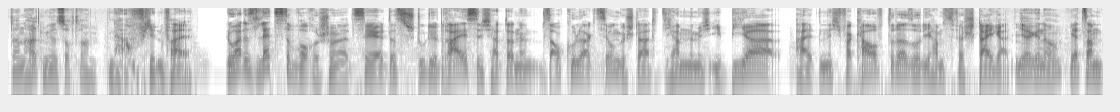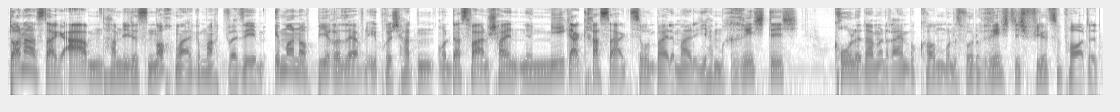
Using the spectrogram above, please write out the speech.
dann halten wir uns doch dran. Na, auf jeden Fall. Du hattest letzte Woche schon erzählt, das Studio 30 hat da eine saukoole Aktion gestartet. Die haben nämlich ihr Bier halt nicht verkauft oder so, die haben es versteigert. Ja, genau. Jetzt am Donnerstagabend haben die das nochmal gemacht, weil sie eben immer noch Bierreserven übrig hatten. Und das war anscheinend eine mega krasse Aktion beide Male. Die haben richtig Kohle damit reinbekommen und es wurde richtig viel supported.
